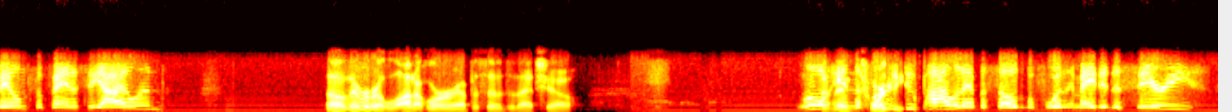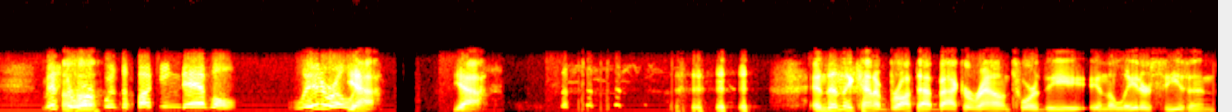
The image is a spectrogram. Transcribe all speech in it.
films of Fantasy Island? Oh, there were a lot of horror episodes of that show. Well, in the first the- two pilot episodes before they made it a series, mister Uh-huh. Rourke was the fucking devil. Literally. Yeah. Yeah. and then they kind of brought that back around toward the in the later seasons.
